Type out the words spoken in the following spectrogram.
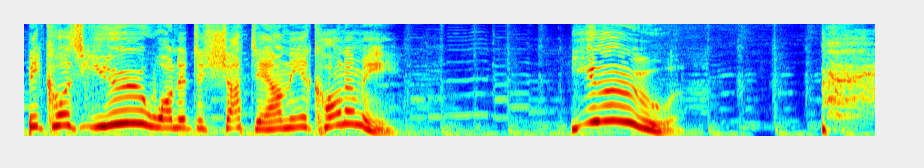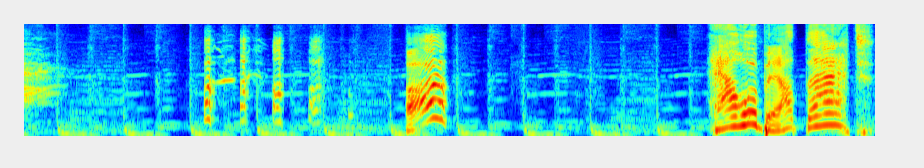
Because you wanted to shut down the economy. You. huh? How about that?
